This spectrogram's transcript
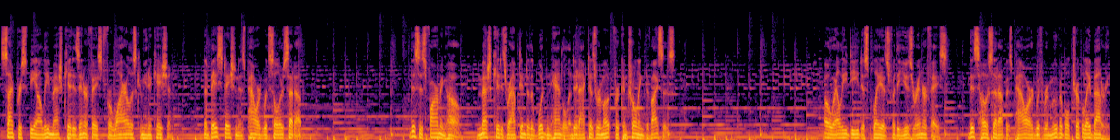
Cypress BLE mesh kit is interfaced for wireless communication. The base station is powered with solar setup. This is Farming Hoe. Mesh kit is wrapped into the wooden handle and it act as remote for controlling devices. OLED display is for the user interface. This Hoe setup is powered with removable AAA battery.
